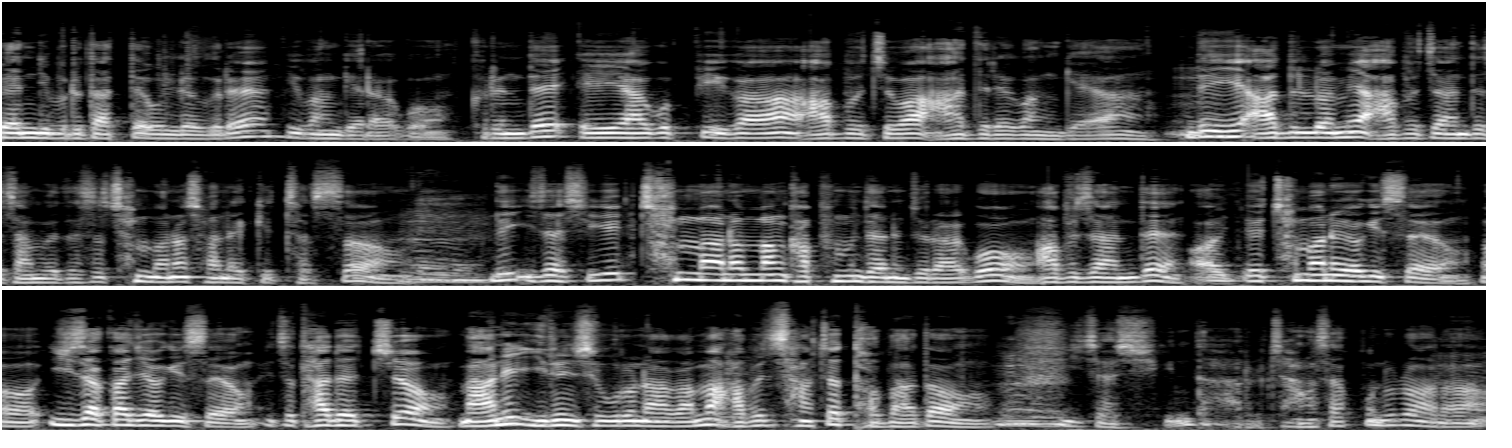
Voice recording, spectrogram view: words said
맨입으로 다 때우려 그래 이 관계라고. 그런데 A하고 B가 아버지와 아들의 관계야. 근데 음. 이 아들놈이 아버지한테 잘못해서 천만 원 손해 끼쳤어. 네. 근데 이 자식이 천만 원만 갚으면 되는 줄 알고 아버지한테 어, 천만 원 여기 있어요. 어, 이자까지 여기 있어요. 이제 다 됐죠. 만일 이런 식으로 나가면 아버지 상처 더 받아. 이 자식이 나를 장사꾼으로 알아.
